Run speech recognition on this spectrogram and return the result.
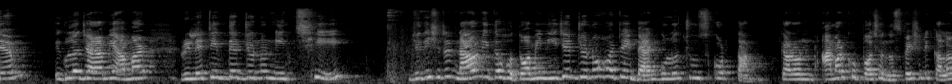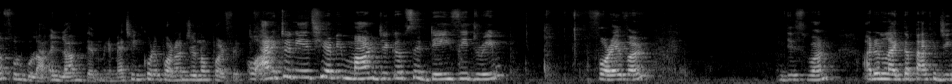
them এগুলো যারা আমি আমার রিলেটিভদের জন্য নিচ্ছি, যদি সেটা নাও নিতে হতো, আমি নিজের জন্য হয়তো এই ব্যাগগুলো চুজ করতাম। কারণ আমার খুব পছন্দ স্পেশালি কালারফুলগুলো আই লাভ দেম মানে ম্যাচিং করে পরার জন্য পারফেক্ট ও, আরেকটা নিয়েছি আমি মার্ক জেকবস এর Daisy Dream forever this one I don't like the packaging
